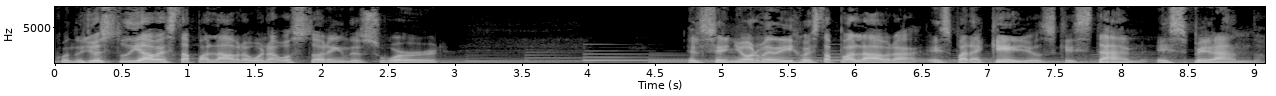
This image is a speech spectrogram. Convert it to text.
cuando yo estudiaba esta palabra, when I was studying this word, el Señor me dijo, esta palabra es para aquellos que están esperando.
